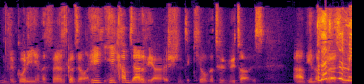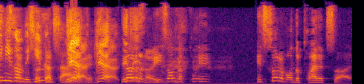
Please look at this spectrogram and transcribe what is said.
the goody in the first Godzilla. He he comes out of the ocean to kill the two Mutos. Um, in the But that first doesn't mean he's on the so human that's side. Yeah, yeah. No, no, no. He's on the. pl- It's sort of on the planet side.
